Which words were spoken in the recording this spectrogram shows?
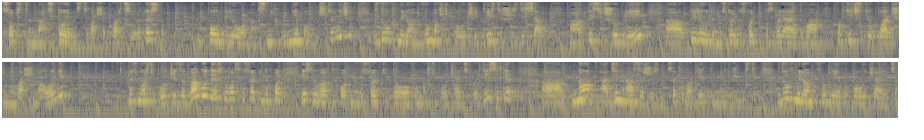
собственно, стоимости вашей квартиры. То есть полмиллиона с них вы не получите вычет, с 2 миллионов вы можете получить 260 а, тысяч рублей а, периодами столько, сколько позволяет вам фактически уплаченные ваши налоги. То есть можете получить за 2 года, если у вас высокий доход. Если у вас доход невысокий, то вы можете получать хоть 10 лет, а, но один раз за жизнь с этого объекта недвижимости. С 2 миллионов рублей вы получаете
